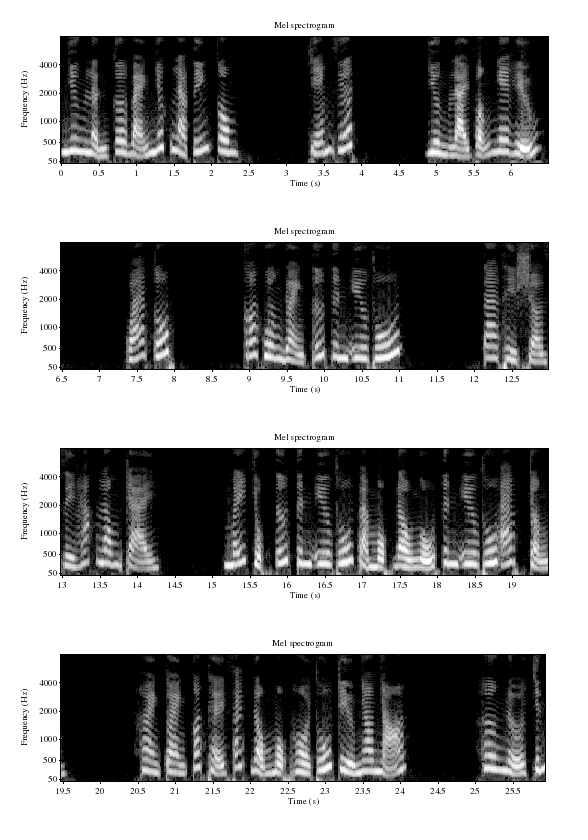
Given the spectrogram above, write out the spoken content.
Nhưng lệnh cơ bản nhất là tiến công. Chém giết. Dừng lại vẫn nghe hiểu. Quá tốt. Có quân đoàn tứ tinh yêu thú. Ta thì sợ gì hắc long trại. Mấy chục tứ tinh yêu thú và một đầu ngũ tinh yêu thú áp trận. Hoàn toàn có thể phát động một hồi thú triều nho nhỏ. Hơn nữa chính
